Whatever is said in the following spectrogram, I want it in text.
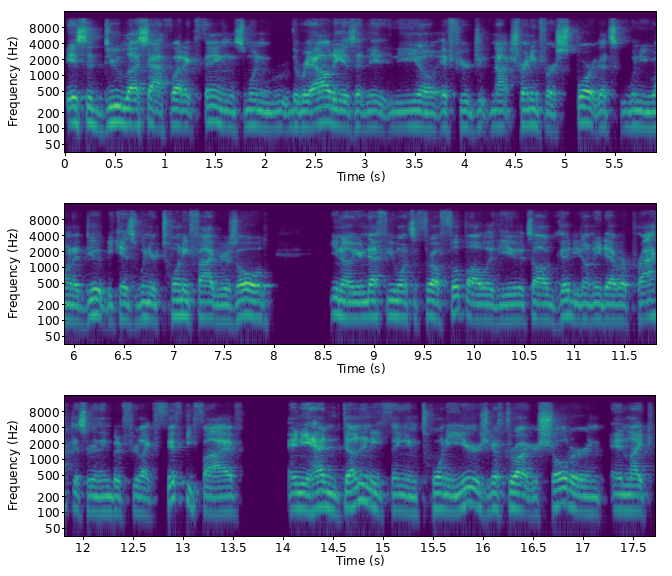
is to do less athletic things when the reality is that you know if you're not training for a sport that's when you want to do it because when you're 25 years old you know your nephew wants to throw a football with you it's all good you don't need to ever practice or anything but if you're like 55 and you hadn't done anything in 20 years you're to throw out your shoulder and and like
